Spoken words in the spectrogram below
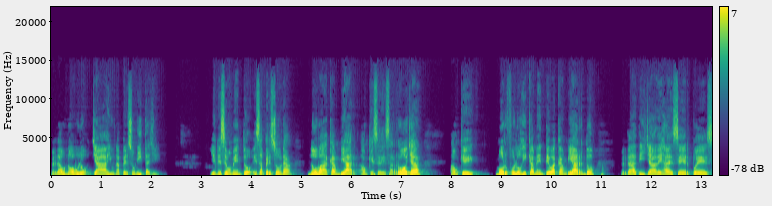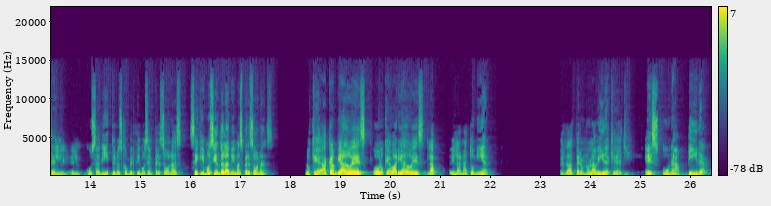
¿verdad? Un óvulo, ya hay una personita allí. Y en ese momento esa persona no va a cambiar, aunque se desarrolla, aunque morfológicamente va cambiando, ¿verdad? Y ya deja de ser pues el, gusanito y nos convertimos en personas, seguimos siendo las mismas personas. Lo que ha cambiado es, o lo que ha variado es la, anatomía, ¿verdad? Pero no la vida que hay allí. Es una vida.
